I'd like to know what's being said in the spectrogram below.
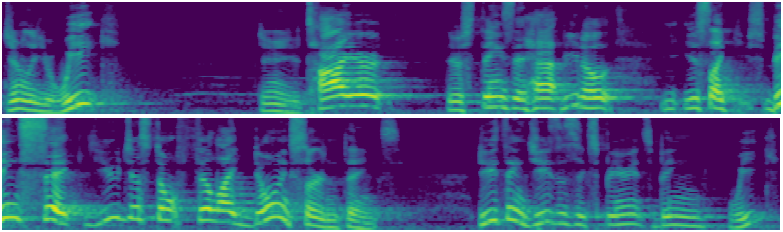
Generally, you're weak. Generally, you're tired. There's things that happen, you know, it's like being sick, you just don't feel like doing certain things. Do you think Jesus experienced being weak?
